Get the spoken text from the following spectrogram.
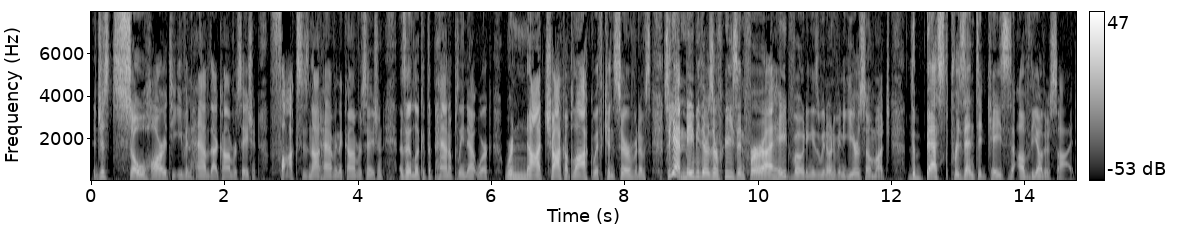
It's just so hard to even have that conversation. Fox is not having the conversation. As I look at the Panoply Network, we're not chock a block with conservatives. So yeah, maybe there's a reason for uh, hate voting is we don't even hear so much the best presented case of the other side.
